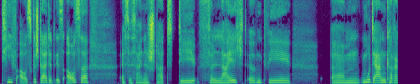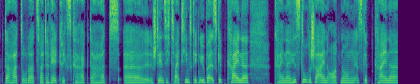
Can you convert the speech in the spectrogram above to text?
tief ausgestaltet ist, außer es ist eine Stadt, die vielleicht irgendwie ähm, modernen Charakter hat oder Zweiter Weltkriegscharakter hat, äh, stehen sich zwei Teams gegenüber. Es gibt keine, keine historische Einordnung, es gibt keine,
